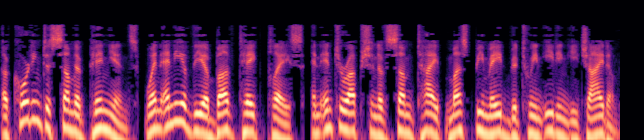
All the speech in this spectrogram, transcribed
According to some opinions, when any of the above take place, an interruption of some type must be made between eating each item.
